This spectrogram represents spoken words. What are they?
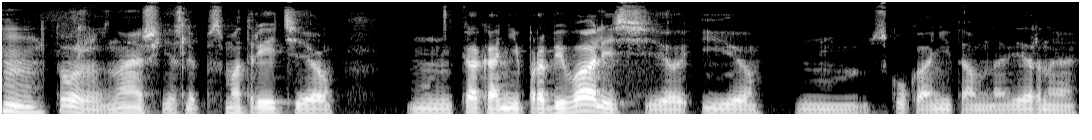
хм, тоже, знаешь, если посмотреть, э, как они пробивались и сколько они там, наверное,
